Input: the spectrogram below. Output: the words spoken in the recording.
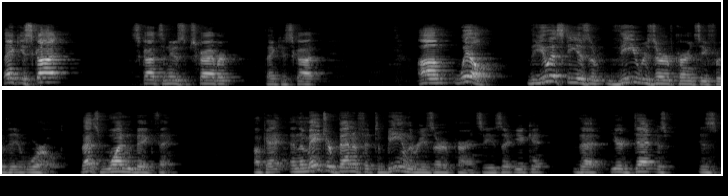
Thank you, Scott. Scott's a new subscriber. Thank you, Scott. Um, Will, the USD is a, the reserve currency for the world. That's one big thing. Okay, and the major benefit to being the reserve currency is that you can that your debt is is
